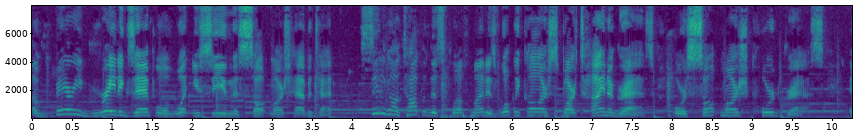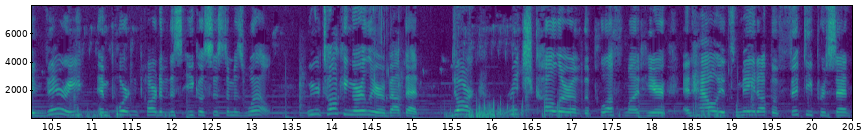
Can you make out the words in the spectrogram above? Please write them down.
a very great example of what you see in this salt marsh habitat. Sitting on top of this pluff mud is what we call our Spartina grass, or salt marsh cordgrass, a very important part of this ecosystem as well. We were talking earlier about that dark, rich color of the pluff mud here and how it's made up of 50%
